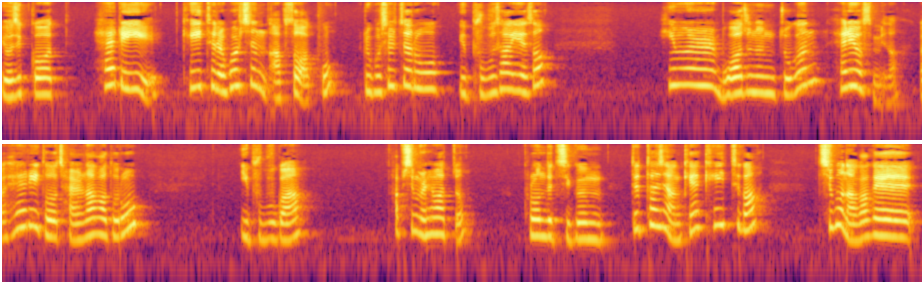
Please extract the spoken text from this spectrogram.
여지껏 헬이 케이트를 훨씬 앞서왔고, 그리고 실제로 이 부부 사이에서 힘을 모아주는 쪽은 헬이었습니다. 그러니까 헬이 더잘 나가도록 이 부부가 합심을 해왔죠. 그런데 지금 뜻하지 않게 케이트가 치고 나가게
